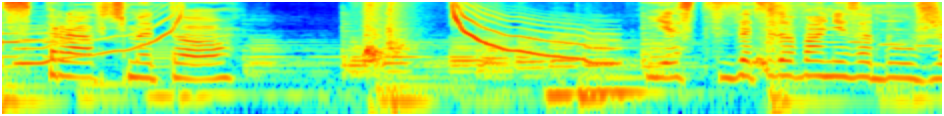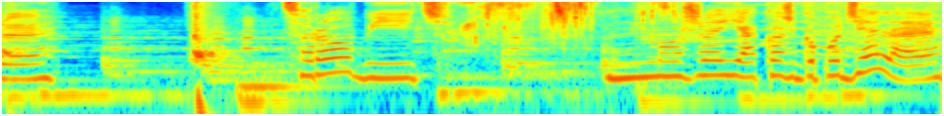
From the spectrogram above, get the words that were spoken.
Sprawdźmy to. Jest zdecydowanie za duży. Co robić? Może jakoś go podzielę?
